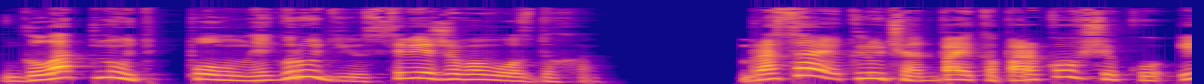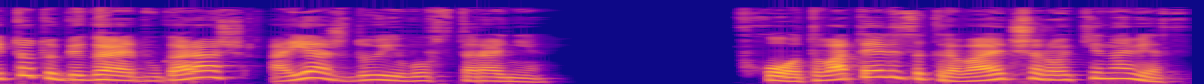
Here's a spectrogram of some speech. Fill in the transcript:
глотнуть полной грудью свежего воздуха. Бросаю ключ от байка парковщику, и тот убегает в гараж, а я жду его в стороне. Вход в отель закрывает широкий навес.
